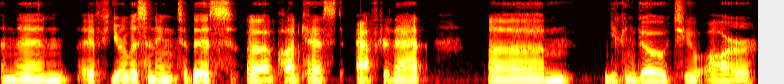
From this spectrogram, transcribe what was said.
and then if you're listening to this uh, podcast after that, um, you can go to our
